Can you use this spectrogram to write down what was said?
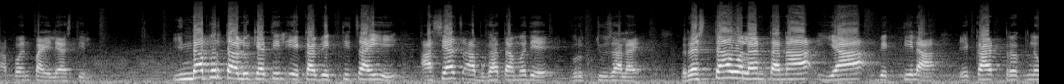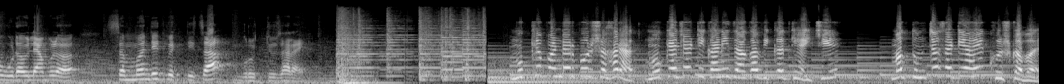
आपण पाहिल्या असतील. इंदापूर तालुक्यातील एका व्यक्तीचाही अशाच अपघातामध्ये मृत्यू झालाय. रस्ता ओलांडताना या व्यक्तीला एका ट्रकनं उडवल्यामुळं संबंधित व्यक्तीचा मृत्यू झालाय. मुख्य पंढरपूर शहरात मोक्याच्या ठिकाणी जागा विकत घ्यायची? मग तुमच्यासाठी आहे खुशखबर.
